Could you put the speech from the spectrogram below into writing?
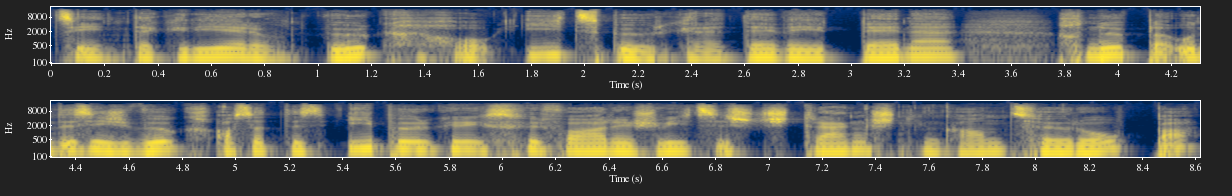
zu integrieren und wirklich auch einzubürgern, dann wird denen knüppeln. Und es ist wirklich, also das Einbürgerungsverfahren in der Schweiz ist das strengste in ganz Europa.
